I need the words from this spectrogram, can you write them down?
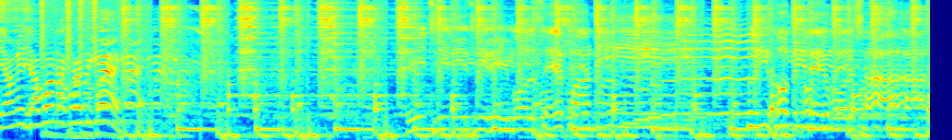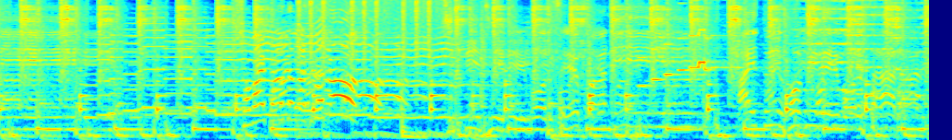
কি আমি যাব না ওইদিকে? দিকে এই ঝিরি ঝিরি বলছে পানি তুই হবি রে বর্ষা রানী। সবাই তাহলে লাগবে তো? ঝিরি ঝিরি বলছে পানি আই তুই হবি রে বর্ষা রানী।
